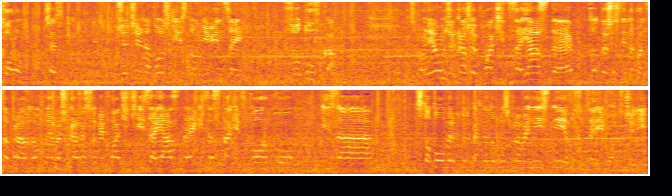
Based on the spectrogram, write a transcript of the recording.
koron czeskich. Przy czym na polskiej jest to mniej więcej złotówka. Wspomniałem, że każe płacić za jazdę, co też jest nie do końca prawdą, ponieważ każe sobie płacić i za jazdę, i za stanie w korku, i za stopover, który tak na dobrą sprawę nie istnieje w usłudze Revolt, czyli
